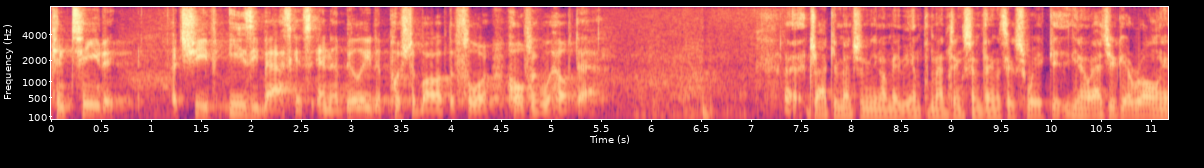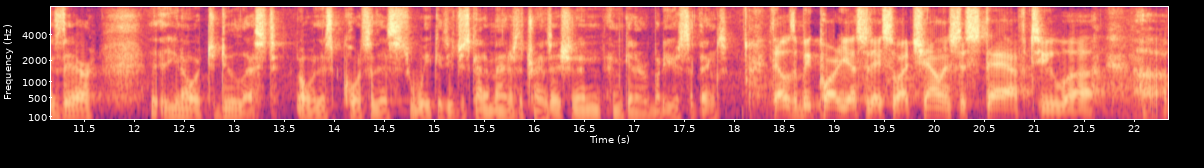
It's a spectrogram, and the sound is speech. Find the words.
continue to achieve easy baskets, and the ability to push the ball up the floor hopefully will help that. Uh, Jacque, you mentioned, you know, maybe implementing some things this week. You know, as you get rolling, is there, you know, a to-do list over this course of this week as you just kind of manage the transition and, and get everybody used to things? That was a big part of yesterday, so I challenged the staff to uh, uh,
